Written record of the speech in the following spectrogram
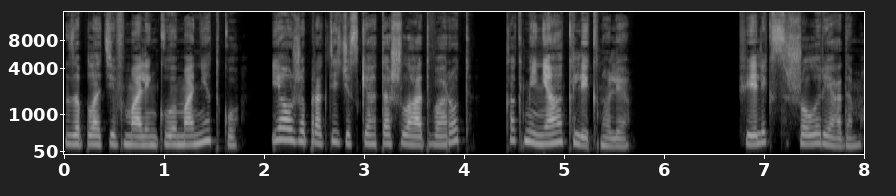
Заплатив маленькую монетку, я уже практически отошла от ворот как меня окликнули. Феликс шел рядом.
